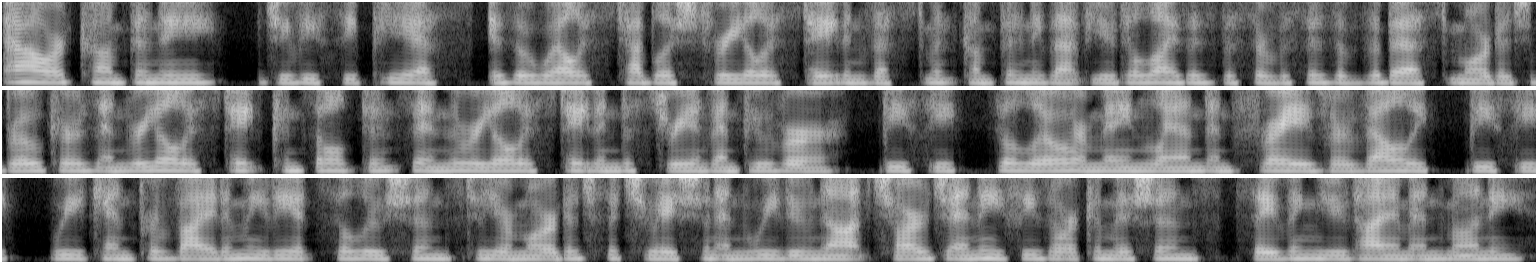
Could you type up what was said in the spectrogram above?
Our company, GVCPS, is a well established real estate investment company that utilizes the services of the best mortgage brokers and real estate consultants in the real estate industry in Vancouver. BC, the Lower Mainland and Fraser Valley, BC. We can provide immediate solutions to your mortgage situation and we do not charge any fees or commissions, saving you time and money.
